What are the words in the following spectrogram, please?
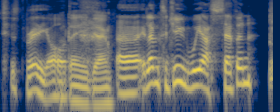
just really odd. there you go. Uh, 11th of June, we are seven. Uh,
